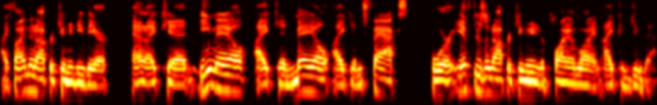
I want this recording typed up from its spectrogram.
I find an opportunity there and I can email, I can mail, I can fax, or if there's an opportunity to apply online, I can do that.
